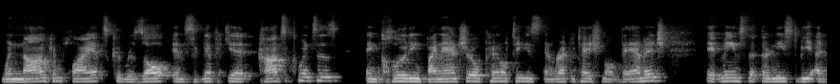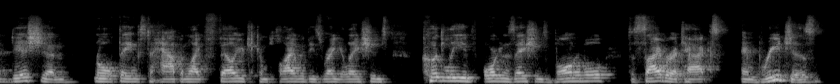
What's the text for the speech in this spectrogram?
when non-compliance could result in significant consequences, including financial penalties and reputational damage, it means that there needs to be additional things to happen, like failure to comply with these regulations could leave organizations vulnerable to cyber attacks and breaches,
